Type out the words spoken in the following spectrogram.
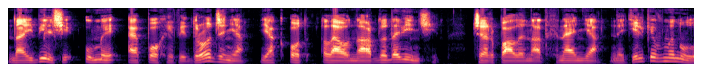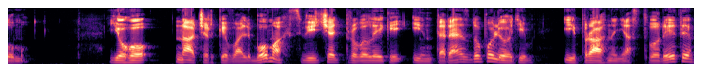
Найбільші уми епохи відродження, як от Леонардо да Вінчі, черпали натхнення не тільки в минулому. Його начерки в альбомах свідчать про великий інтерес до польотів і прагнення створити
